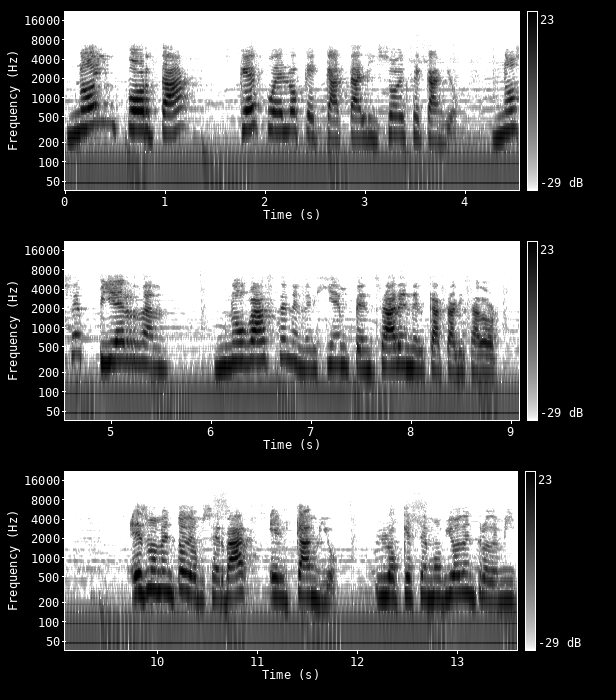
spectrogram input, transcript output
no importa qué fue lo que catalizó ese cambio. No se pierdan, no gasten energía en pensar en el catalizador. Es momento de observar el cambio, lo que se movió dentro de mí,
